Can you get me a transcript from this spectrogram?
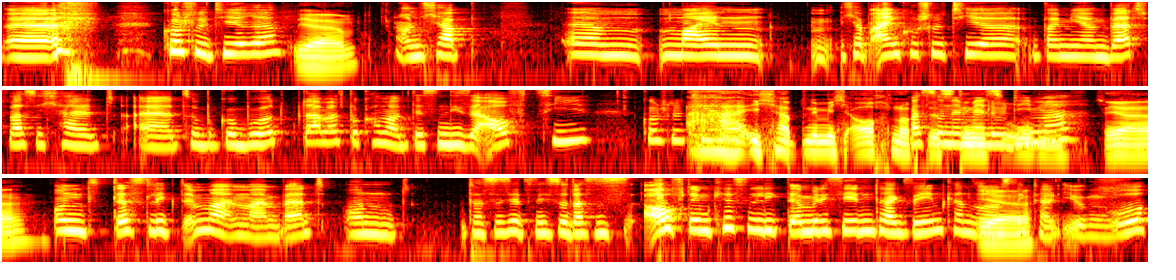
äh, Kuscheltiere. Ja, Und ich habe ähm, mein, ich habe ein Kuscheltier bei mir im Bett, was ich halt äh, zur Geburt damals bekommen habe. Das sind diese Aufzieh-Kuscheltiere. Ah, ich habe nämlich auch noch Was so das eine Ding Melodie macht? Ja, Und das liegt immer in meinem Bett. Und das ist jetzt nicht so, dass es auf dem Kissen liegt, damit ich es jeden Tag sehen kann, sondern Ja. es liegt halt irgendwo.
